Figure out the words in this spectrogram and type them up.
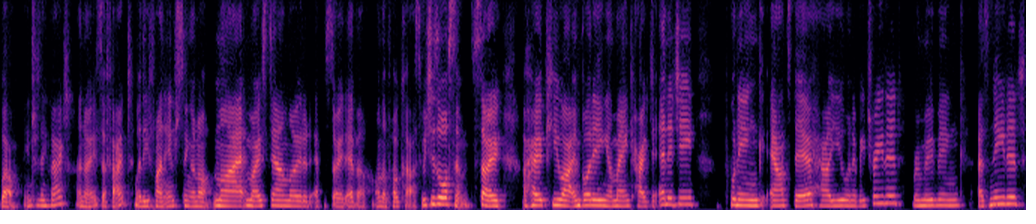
well, interesting fact. I know it's a fact, whether you find interesting or not. My most downloaded episode ever on the podcast, which is awesome. So I hope you are embodying your main character energy putting out there how you want to be treated, removing as needed,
